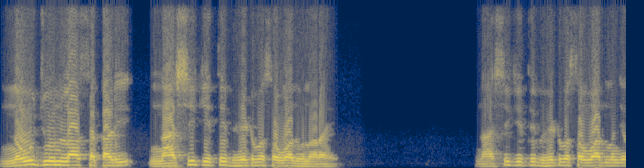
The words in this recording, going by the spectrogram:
नऊ जूनला सकाळी नाशिक येथे भेट व संवाद होणार आहे. नाशिक येथे भेट व संवाद म्हणजे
